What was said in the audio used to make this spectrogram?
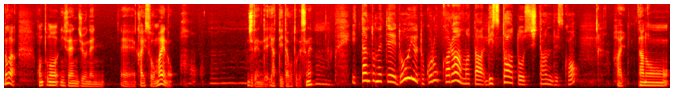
のが本当の2010年、えー、改装前の時点でやっていたことですね、うん、一旦止めてどういうところからまたリスタートしたんですか？はい。あの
